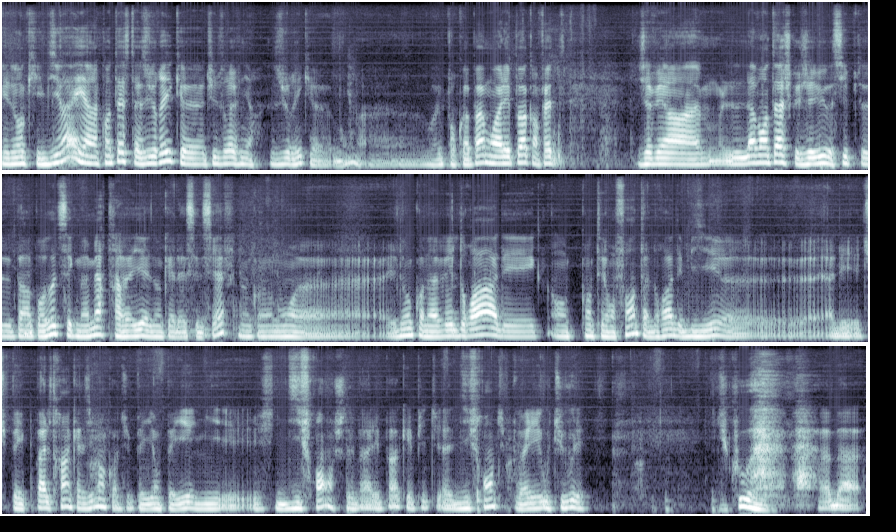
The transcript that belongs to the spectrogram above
Et donc il me dit ouais, il y a un contest à Zurich, euh, tu devrais venir. Zurich, euh, bon, bah, ouais, pourquoi pas. Moi à l'époque, en fait, j'avais l'avantage que j'ai eu aussi par rapport aux autres, c'est que ma mère travaillait donc à la SNCF, donc on- euh, et donc on avait le droit à des en- quand t'es enfant, t'as le droit à des billets, euh, à des- tu payes pas le train quasiment quoi, tu payais on payait une, mi- 10 francs, je sais pas à l'époque, et puis tu, à 10 francs tu pouvais aller où tu voulais. Du coup, bah, bah,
